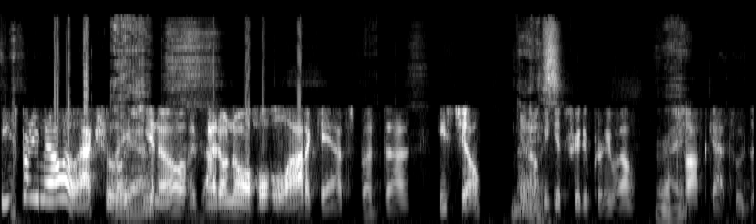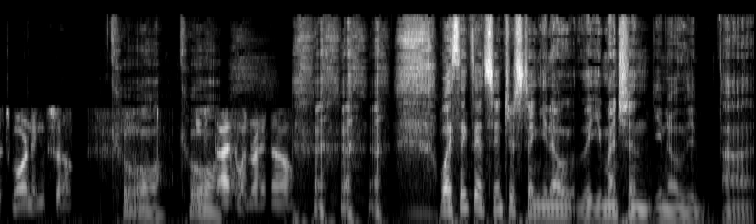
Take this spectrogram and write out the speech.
He's pretty mellow, actually. Oh, yeah? You know, I- I don't know a whole lot of cats, but uh he's chill. You know, he gets treated pretty well. Right. Soft cat food this morning, so cool. he's Cool. styling right now. well, I think that's interesting. You know that you mentioned. You know the. Uh,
